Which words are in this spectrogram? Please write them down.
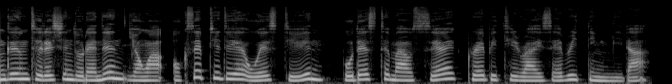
방금 들으신 노래는 영화 Accepted의 OST인 Modest Mouse의 Gravity Rides Everything입니다.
